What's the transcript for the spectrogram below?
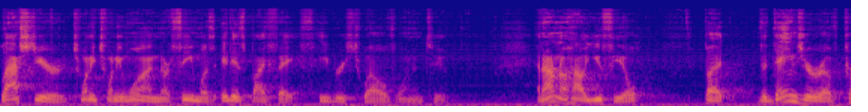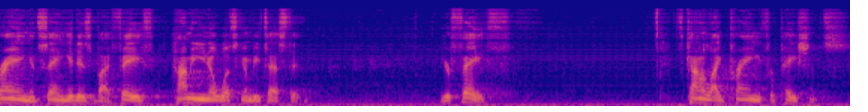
Last year, 2021, our theme was It is by faith, Hebrews 12, 1 and 2. And I don't know how you feel, but the danger of praying and saying it is by faith, how many of you know what's going to be tested? Your faith. It's kind of like praying for patience.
